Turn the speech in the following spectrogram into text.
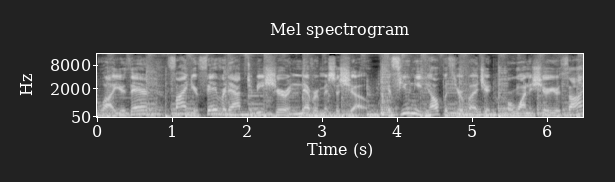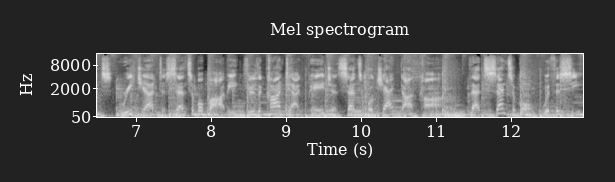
While you're there, find your favorite app to be sure and never miss a show. If you need help with your budget or want to share your thoughts, reach out to Centsible Bobby through the contact page at centsiblechat.com. That's centsible with a C.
